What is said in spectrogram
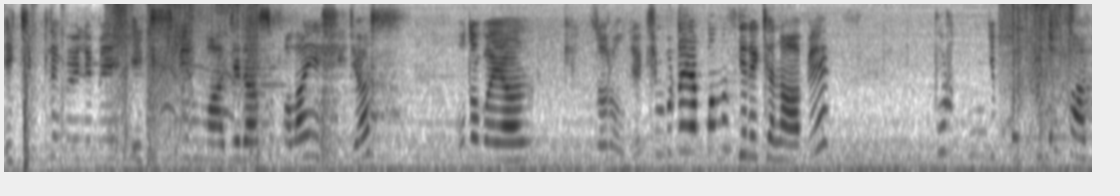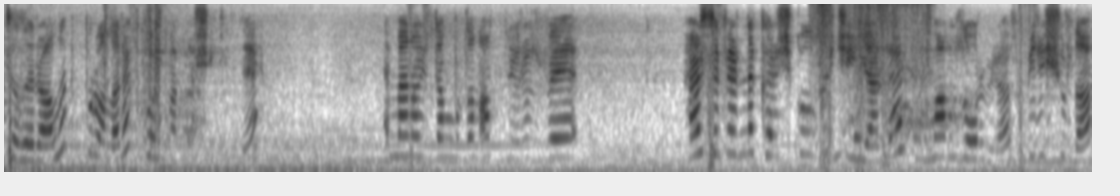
bir eksi bir macerası falan yaşayacağız. O da bayağı zor olacak. Şimdi burada yapmamız gereken abi bu bütün parçaları alıp buralara koymak bu şekilde. Hemen o yüzden buradan atlıyoruz ve her seferinde karışık olduğu için yerler bulmam zor biraz. Biri şurada.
